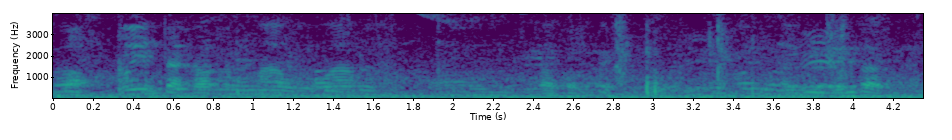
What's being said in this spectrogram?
No, está acá. Está perfecto. Hay que.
